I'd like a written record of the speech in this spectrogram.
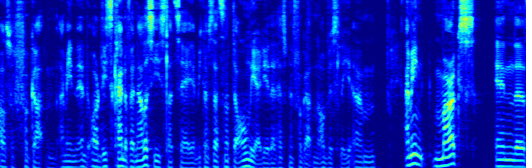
also forgotten. I mean, and, or these kind of analyses, let's say, because that's not the only idea that has been forgotten. Obviously, um, I mean, Marx in the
